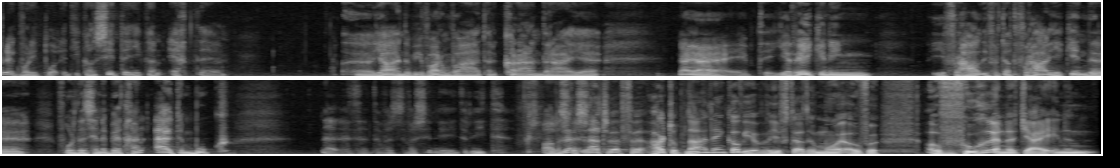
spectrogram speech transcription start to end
plek waar je toilet, je kan zitten en je kan echt... eh, eh, ja, en dan heb je warm water, kraan draaien. Nou ja, je hebt eh, je rekening, je, verhaal, je vertelt verhaal aan je kinderen... voordat ze naar bed gaan, uit een boek. Nee, dat, dat was, dat was er niet. Niet. Dus alles was... Laten we even hardop nadenken. over- Je, je vertelt er mooi over, over vroeger en dat jij in een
